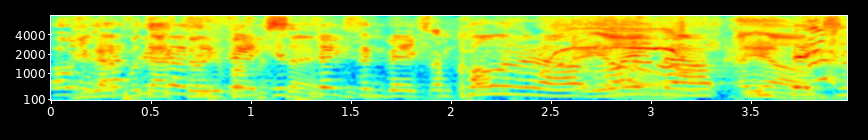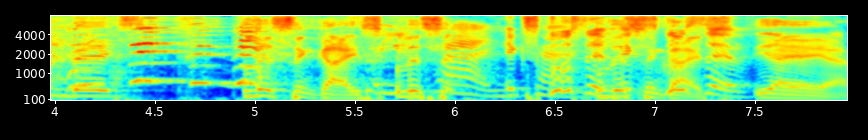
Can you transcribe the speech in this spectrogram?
Okay, You gotta that's put that because he 35%. fakes- fakes and bakes. I'm calling it out Yo. right now. He Yo. fakes and bakes. Listen, guys. So you listen. can, you exclusive, Listen, exclusive. guys. Yeah, yeah, yeah.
